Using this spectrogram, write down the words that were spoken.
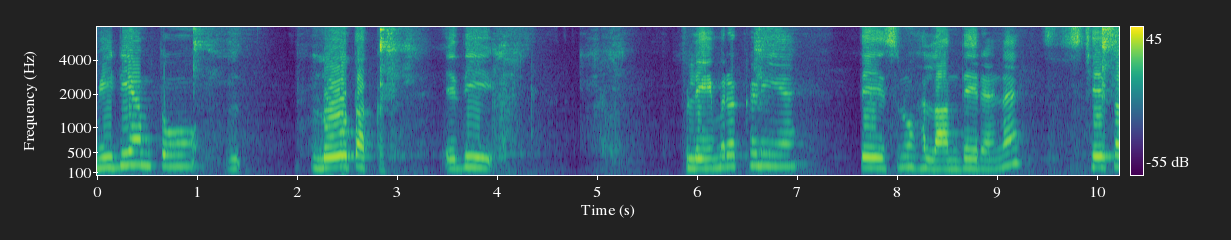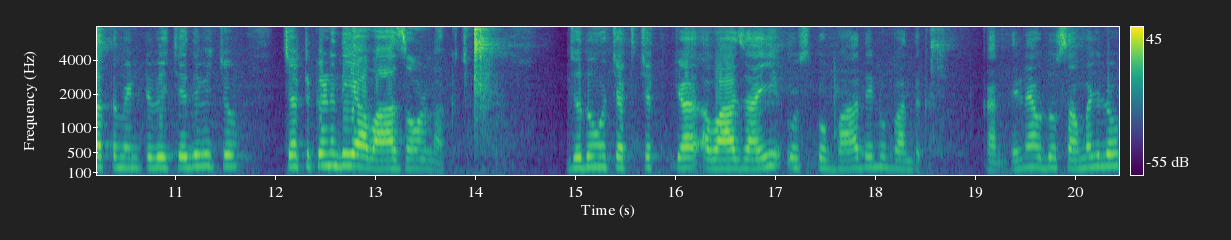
ਮੀਡੀਅਮ ਤੋਂ ਲੋ ਤੱਕ ਇਹਦੀ ਫਲੇਮ ਰੱਖਣੀ ਹੈ ਤੇ ਇਸ ਨੂੰ ਹਿਲਾਉਂਦੇ ਰਹਿਣਾ 6-7 ਮਿੰਟ ਵਿੱਚ ਇਹਦੇ ਵਿੱਚੋਂ ਚਟਕਣ ਦੀ ਆਵਾਜ਼ ਆਉਣ ਲੱਗ ਜਾਏ ਜਦੋਂ ਚਟ ਚਟ ਜਾਂ ਆਵਾਜ਼ ਆਈ, ਉਸ ਤੋਂ ਬਾਅਦ ਇਹਨੂੰ ਬੰਦ ਕਰ ਦੇਣਾ ਉਦੋਂ ਸਮਝ ਲਓ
